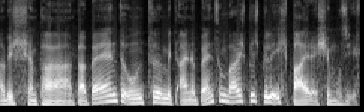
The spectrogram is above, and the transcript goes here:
habe ich ein paar, ein paar Band und mit einer Band zum Beispiel spiele ich bayerische Musik.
